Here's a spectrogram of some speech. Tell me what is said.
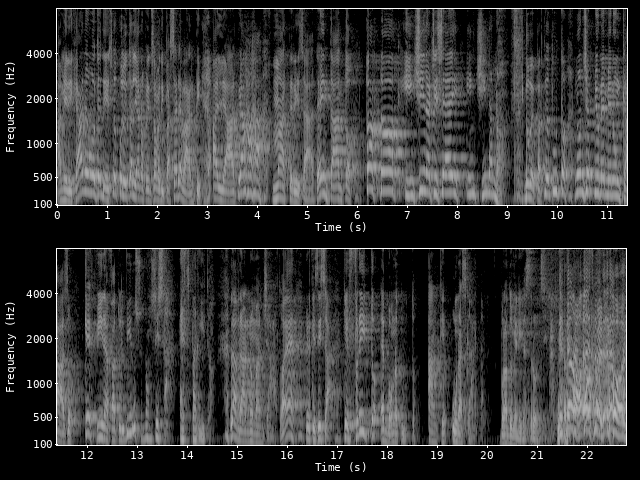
americano e uno tedesco e quello italiano pensava di passare avanti agli altri, ah, ah, ah, matte risate. E intanto, toc toc, in Cina ci sei? In Cina no. Dove è partito tutto? Non c'è più nemmeno un caso. Che fine ha fatto il virus? Non si sa, è sparito. L'avranno mangiato, eh? Perché si sa che fritto è buono tutto, anche una scarpa. Buona domenica, stronzi. No, eh, scusa, no.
